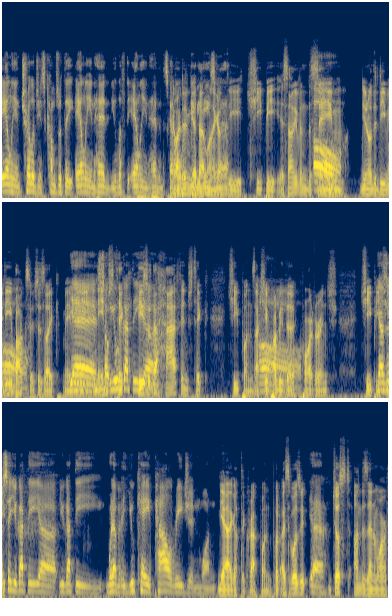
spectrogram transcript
Alien trilogies. It comes with the alien head, and you lift the alien head, and it's got No, I didn't get that one. I got there. the cheapy. It's not even the same. Oh. same. You know the DVD box, Oh. which is like maybe Yeah, an inch so you thick. got the, These are the uh, half inch thick cheap ones. Actually, probably the Oh. quarter inch cheapy. Yeah, I was gonna say you got the uh, you got the whatever the UK PAL region one. Yeah, I got the crap one. But I suppose we, Yeah. just on the xenomorph,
